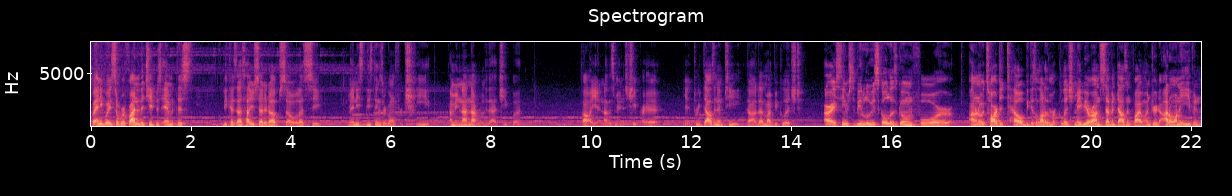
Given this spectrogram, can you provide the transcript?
But anyway, so we're finding the cheapest Amethyst because that's how you set it up. So let's see. Man, these, these things are going for cheap. I mean, not, not really that cheap, but... Oh, yeah. Now this man is cheap right here. Yeah, 3,000 MT? Uh, that might be glitched. All right, seems to be Luis Scola is going for, I don't know, it's hard to tell because a lot of them are glitched. Maybe around 7,500. I don't want to even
